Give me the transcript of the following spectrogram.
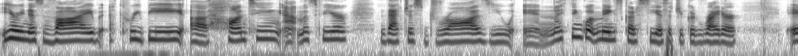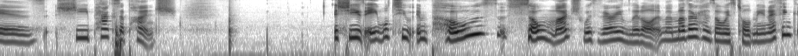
eeriness vibe, a creepy, uh, haunting atmosphere that just draws you in. And I think what makes Garcia such a good writer is she packs a punch she is able to impose so much with very little. And my mother has always told me, and I think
